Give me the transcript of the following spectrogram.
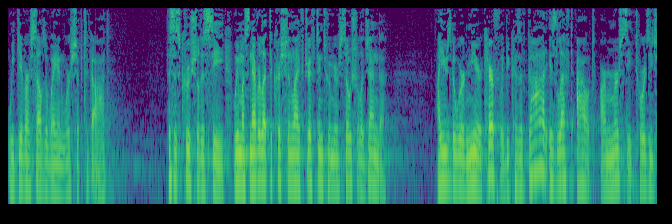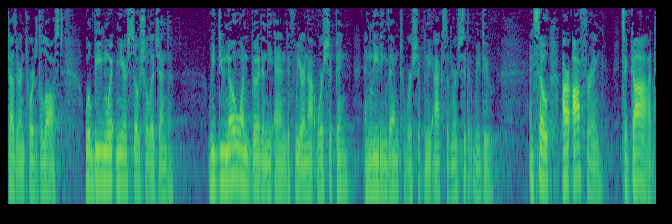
we give ourselves away in worship to God. This is crucial to see. We must never let the Christian life drift into a mere social agenda. I use the word mere carefully because if God is left out, our mercy towards each other and towards the lost will be mere social agenda. We do no one good in the end if we are not worshiping and leading them to worship in the acts of mercy that we do. And so our offering to God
